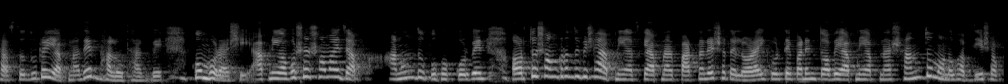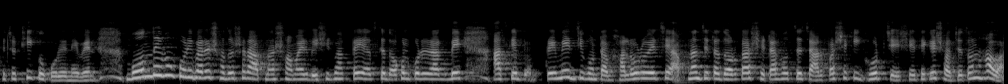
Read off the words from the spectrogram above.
স্বাস্থ্য দুটোই আপনাদের ভালো থাকবে। কুম্ভ রাশি, আপনি অবসর সময় যা আনন্দ উপভোগ করবেন, অর্থ সংক্রান্ত বিষয়ে আপনি আজকে আপনার পার্টনারের সাথে লড়াই করতে পারেন, তবে আপনি আপনার শান্ত মনোভাব দিয়ে সব কিছু ঠিকও করে নেবেন। বন্ধু এবং পরিবারের সদস্যরা আপনার সময়ের বেশিরভাগটাই আজকে দখল করে রাখবে। আজকে প্রেমের জীবনটা ভালো রয়েছে, আপনার যেটা দরকার সেটা হচ্ছে চারপাশে কি ঘটছে সে থেকে সচেতন হওয়া।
